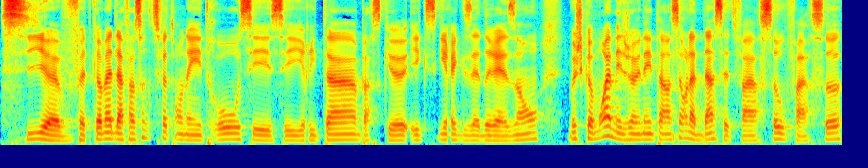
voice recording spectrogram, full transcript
si euh, vous faites comme de la façon que tu fais ton intro, c'est irritant parce que X, Y, Z raison. Moi, je suis comme, ouais, mais j'ai une intention là-dedans, c'est de faire ça ou faire ça.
